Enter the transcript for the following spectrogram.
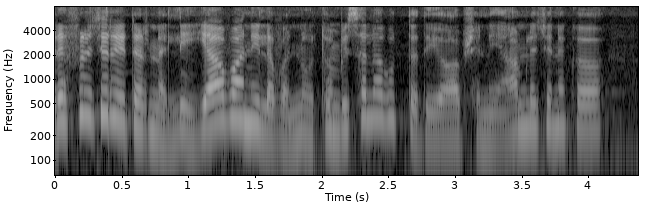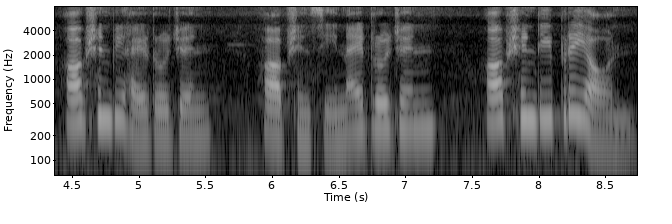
ರೆಫ್ರಿಜರೇಟರ್ನಲ್ಲಿ ಯಾವ ಅನಿಲವನ್ನು ತುಂಬಿಸಲಾಗುತ್ತದೆ? ಆಪ್ಷನ್ ಎ, ಆಮ್ಲಜನಕ. Option B, hydrogen. Option C, nitrogen. Option D, freon.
